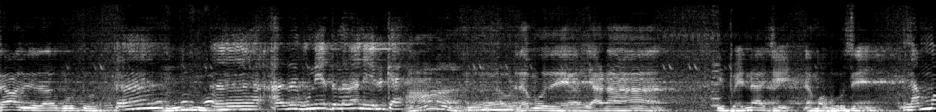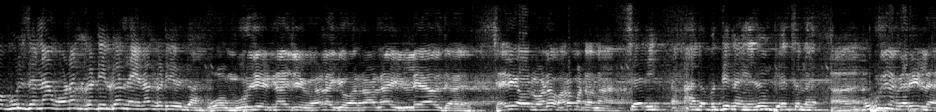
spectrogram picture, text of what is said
தான் அது ஏதாவது கொடுத்து அது புண்ணியத்துல தான் நீ இருக்க. ஆ அப்படிதான் போகுது. ஏன்னா இப்ப என்னாச்சு? நம்ம புருஷன். நம்ம புருஷனா உனக்கு கட்டியிருக்கா இல்லை எனக்கு கட்டியிருக்கா? ஓ புருஷன் என்னாச்சு? வேலைக்கு வர்றானா இல்லையா? சரி அவர் வேணா வர மாட்டானா சரி அதை பத்தி நான் எதுவும் பேசல. புருஷன் சரியில்லை.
